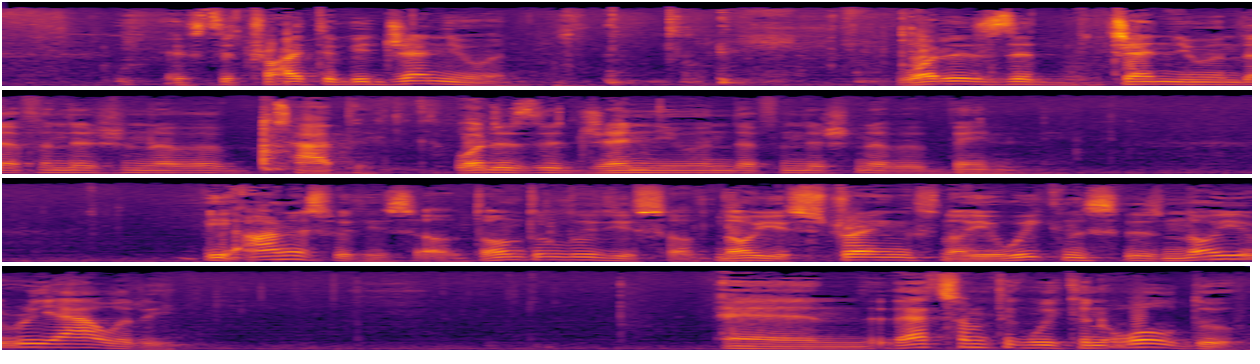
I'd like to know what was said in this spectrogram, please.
is to try to be genuine. What is the genuine definition of a tzaddik? What is the genuine definition of a beinoni? Be honest with yourself. Don't delude yourself. Know your strengths, know your weaknesses, know your reality. And that's something we can all do.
